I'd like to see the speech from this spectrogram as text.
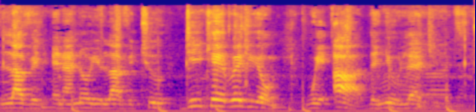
love it, and I know you love it too. DK Radio, we are the new legends.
